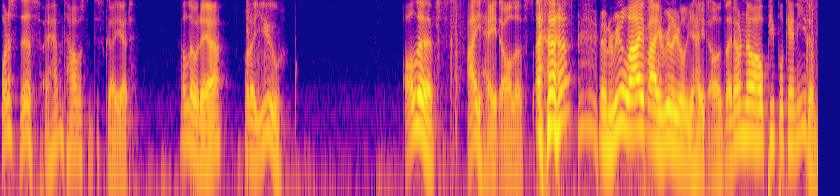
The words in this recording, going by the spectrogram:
What is this? I haven't harvested this guy yet. Hello there. What are you? Olives! I hate olives. In real life, I really, really hate olives. I don't know how people can eat them.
